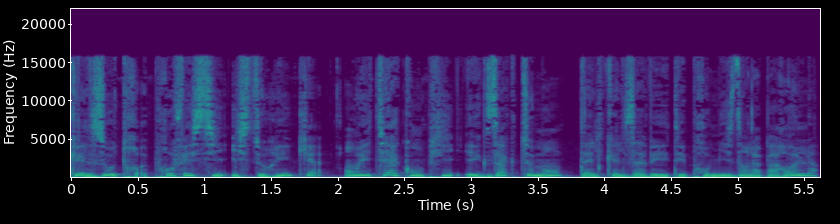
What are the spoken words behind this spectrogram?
Quelles autres prophéties historiques ont été accomplies exactement telles qu'elles avaient été promises dans la parole?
